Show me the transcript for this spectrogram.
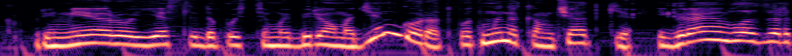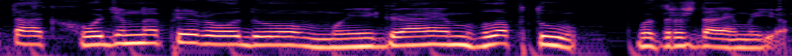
К примеру, если, допустим, мы берем один город, вот мы на Камчатке играем в лазертаг, ходим на природу, мы играем в лапту, возрождаем ее.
